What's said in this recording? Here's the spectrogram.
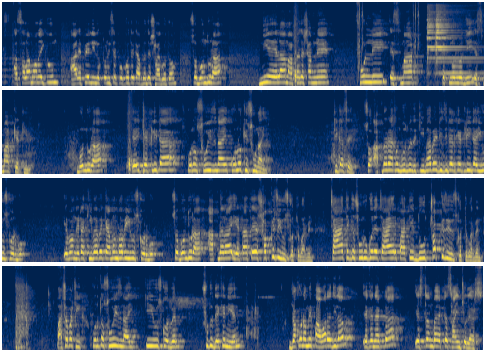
আসসালামু আলাইকুম আর F L ইলেকট্রনিক্সের পক্ষ থেকে আপনাদের স্বাগতম। সো বন্ধুরা, নিয়ে এলাম আপনাদের সামনে fully smart technology smart kettle বন্ধুরা, এই কেটলিটা কোনো সুইচ নাই, কোনো কিছু নাই। ঠিক আছে? সো আপনারা এখন বুঝবেন যে কীভাবে ডিজিটাল কেটলিটা ইউজ করব এবং এটা কীভাবে কেমনভাবে ইউজ করব। সো বন্ধুরা, আপনারা এটাতে সব কিছু ইউজ করতে পারবেন। চা থেকে শুরু করে চায়ের পাতি, দুধ সব কিছু ইউজ করতে পারবেন। পাশাপাশি কোনো তো সুইচ নাই, কি ইউজ করবেন? শুধু দেখে নিয়েন। যখন আমি পাওয়ারে দিলাম, এখানে একটা স্ট্যান্ড বাই একটা সাইন চলে আসছে।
